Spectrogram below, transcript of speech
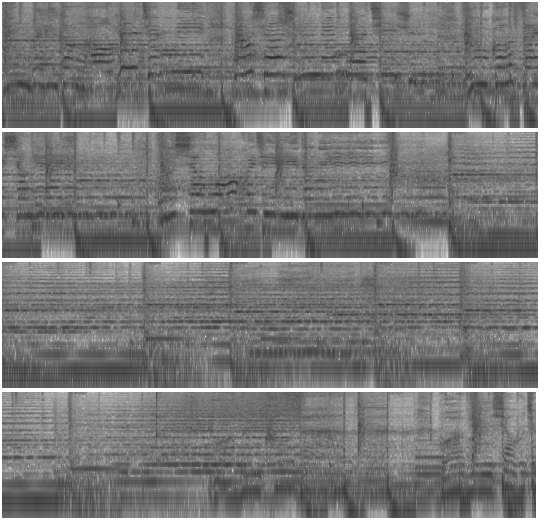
因为刚好遇见你，留下十年的期许。如果再相遇，我想我会记得你。笑着，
